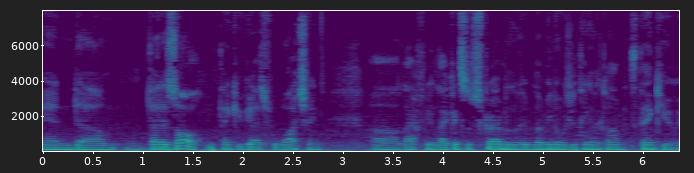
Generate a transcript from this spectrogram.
And um, that is all. Thank you guys for watching. Uh, like, like, and subscribe, and let me know what you think in the comments. Thank you.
